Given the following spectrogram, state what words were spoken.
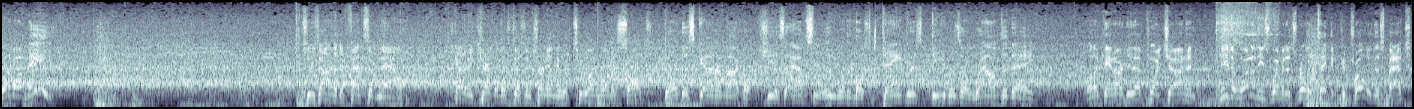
What about me? She's on the defensive now. Got to be careful this doesn't turn into a two-on-one assault. Don't discount her, Michael. She is absolutely one of the most dangerous divas around today. Well, I can't argue that point, John, and neither one of these women has really taken control of this match.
